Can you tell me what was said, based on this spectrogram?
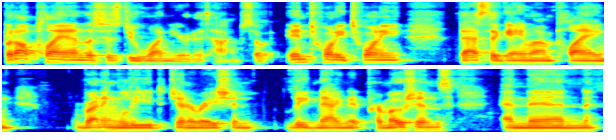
But I'll plan, let's just do one year at a time. So in 2020, that's the game I'm playing, running lead generation, lead magnet promotions, and then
